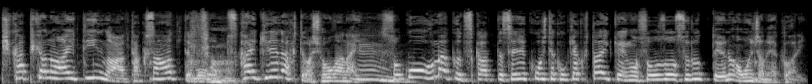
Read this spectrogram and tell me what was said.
ピカピカの IT がたくさんあっても、使い切れなくてはしょうがない。そこをうまく使って成功して顧客体験を創造するっていうのが御社の役割。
